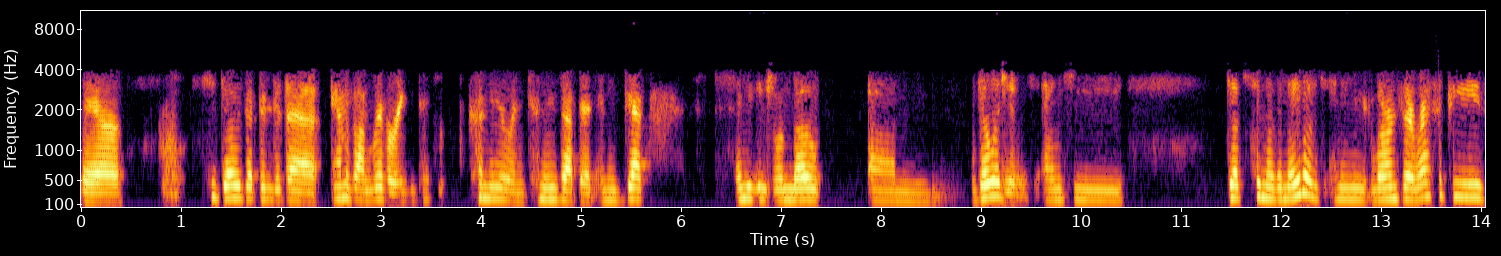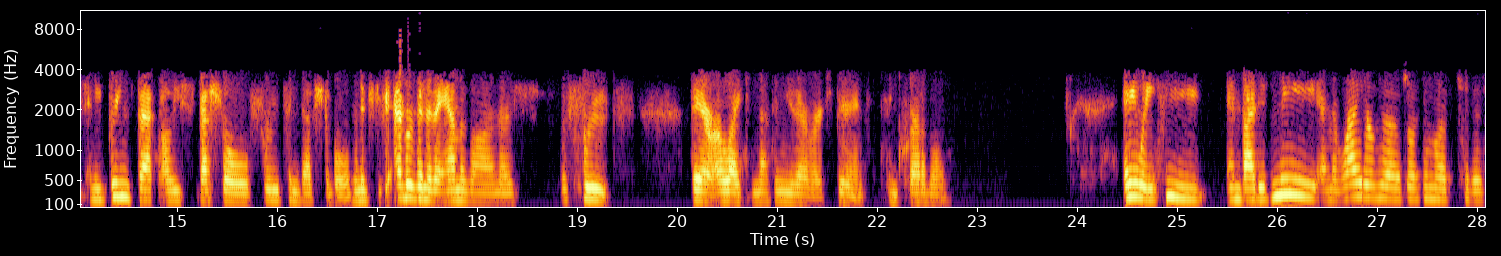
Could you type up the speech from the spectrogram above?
there he goes up into the Amazon River, and he takes a canoe and canoes up it and he gets into these remote um villages and he gets to know the natives and he learns their recipes and he brings back all these special fruits and vegetables. And if you've ever been to the Amazon, there's the fruits there are like nothing you've ever experienced. It's incredible. Anyway, he invited me and the writer who I was working with to this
